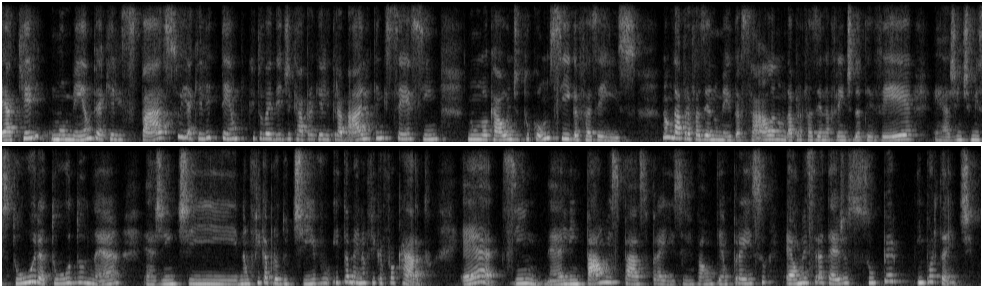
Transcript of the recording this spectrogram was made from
é aquele momento, é aquele espaço e aquele tempo que tu vai dedicar para aquele trabalho tem que ser sim num local onde tu consiga fazer isso. Não dá para fazer no meio da sala, não dá para fazer na frente da TV. É, a gente mistura tudo, né? É, a gente não fica produtivo e também não fica focado. É, sim, né? Limpar um espaço para isso, limpar um tempo para isso é uma estratégia super importante.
